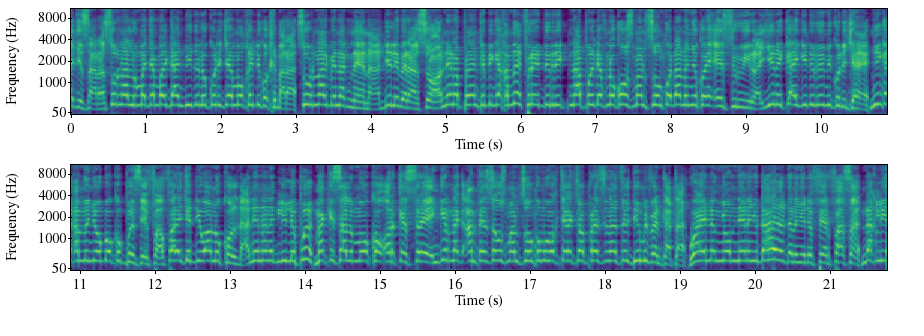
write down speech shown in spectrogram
Adji Sarr journal lu Madiambal Diagne bii de la quotidien moo xëy di ko xibaar journal bi nag nee na di libération nee na plainte bi nga xam ne Frédéric Napel def na ko Ousmane Sonko daan nañu koy instruire yéen kaay gi di Rewmi Quotidien ñi nga xam ñoo bokk Pastef fare ca diwaanu Kolda nee na nag lii lépp Macky Sall moo ko orchestré ngir nag empêcher Ousmane Sonko mu bokk ci élection présidentielle 2024 waaye nag ñoom nee nañu daal danañu def faire face ndax lii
